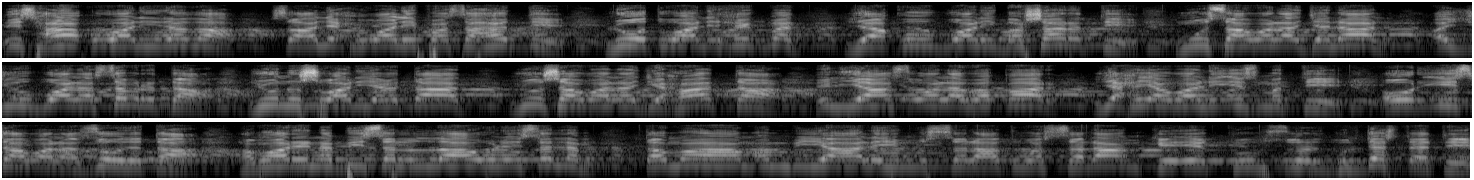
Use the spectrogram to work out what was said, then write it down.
اسحاق والی رضا، صالح والی فصاحت تھی لوت والی حکمت، یعقوب والی بشارت تھی، موسیٰ والا جلال، ایوب والا صبر تھا۔ یونس والی اعداد یوسا والا جہاد تھا، الیاس والا وقار، یحییٰ والی عظمت تھی اور عیسیٰ والا زہد تھا۔ ہمارے نبی صلی اللہ علیہ وسلم تمام انبیاء علیہ السلام کے ایک خوبصورت گلدستہ تھے۔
